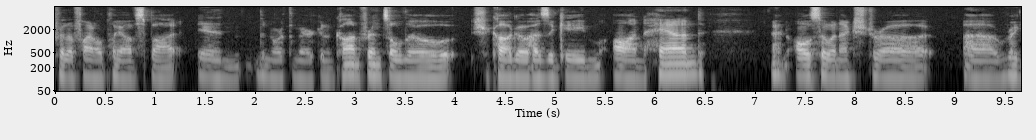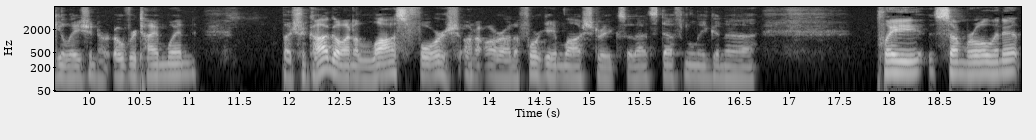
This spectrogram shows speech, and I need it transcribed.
for the final playoff spot in the North American Conference, although Chicago has a game on hand and also an extra uh, regulation or overtime win. But Chicago on a loss four on a, or on a four game loss streak, so that's definitely gonna play some role in it.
